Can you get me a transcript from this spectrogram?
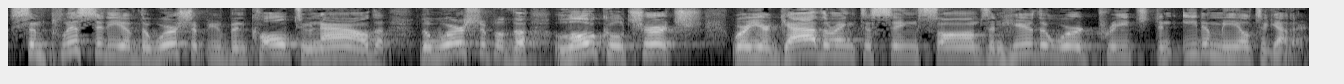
simplicity of the worship you've been called to now, the, the worship of the local church where you're gathering to sing psalms and hear the word preached and eat a meal together,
